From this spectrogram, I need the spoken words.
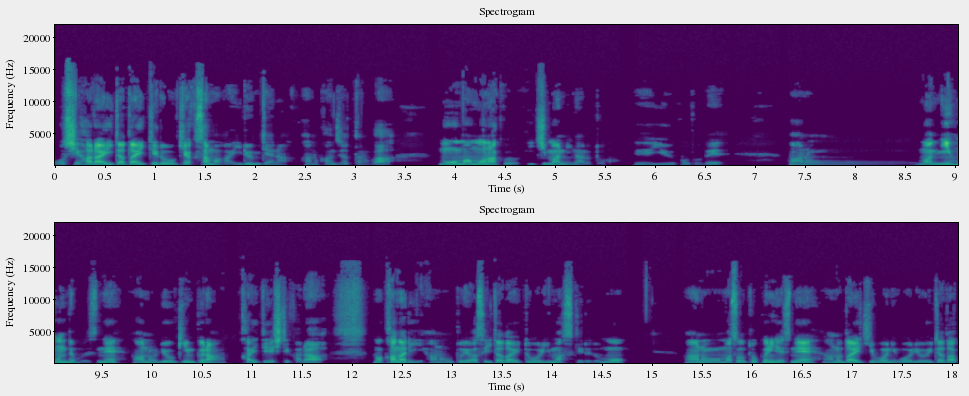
お支払いいただいてるお客様がいるみたいな、あの感じだったのが、もう間もなく1万になるということで、あのー、まあ、日本でもですね、あの、料金プラン改定してから、まあ、かなり、あの、お問い合わせいただいておりますけれども、あの、まあ、その特にですね、あの、大規模にご利用いただ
